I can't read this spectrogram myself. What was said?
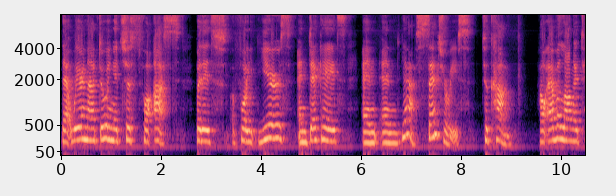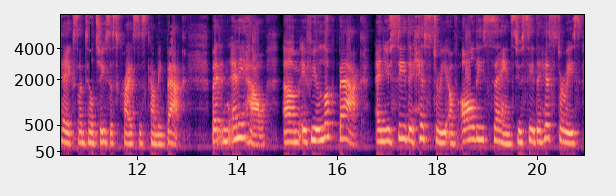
that we're not doing it just for us, but it's for years and decades and, and yeah, centuries to come, however long it takes until Jesus Christ is coming back. But anyhow, um, if you look back and you see the history of all these saints, you see the histories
